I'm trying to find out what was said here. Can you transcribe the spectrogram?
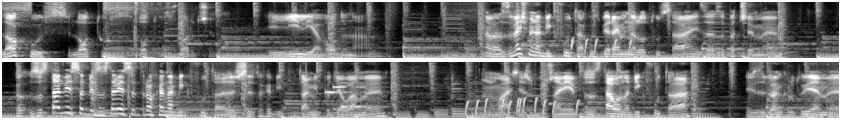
Locus, Lotus, Lotus Fortune. Lilia wodna. Dobra, weźmy na Bigfoota, uzbierajmy na Lotusa i zobaczymy. Zostawię sobie, zostawię sobie trochę na Bigfoota, jeszcze trochę Bigfootami podziałamy. No właśnie, żeby przynajmniej zostało na Bigfoota. Jak zbankrutujemy.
